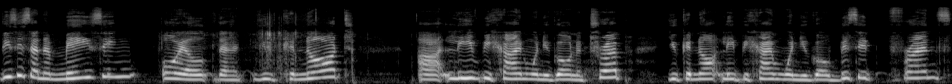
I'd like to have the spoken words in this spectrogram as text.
This is an amazing oil that you cannot uh, leave behind when you go on a trip. You cannot leave behind when you go visit friends.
